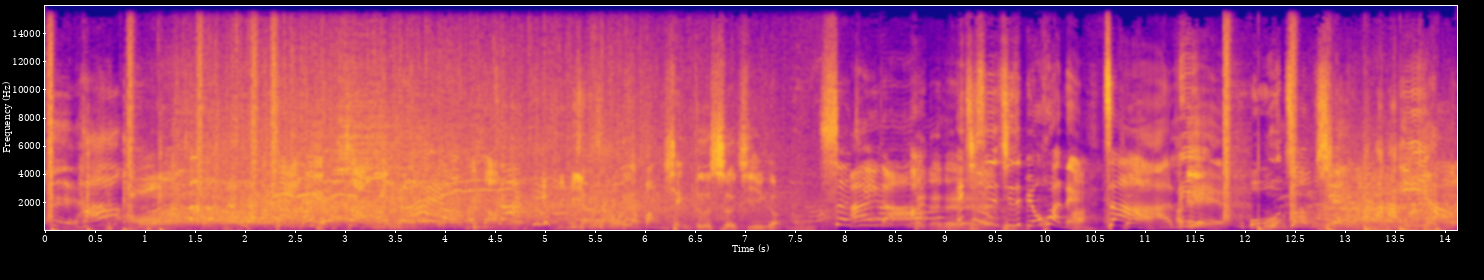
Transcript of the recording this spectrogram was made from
子豪。哦炸裂炸裂，有没有看到？皮皮，我我要帮宪哥设计一个，设计一个。哦，对对对，哎，其实其实不用换呢啊，炸裂吴宗宪，一号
